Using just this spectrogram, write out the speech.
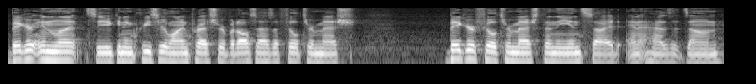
Bigger inlet so you can increase your line pressure, but also has a filter mesh. Bigger filter mesh than the inside, and it has its own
